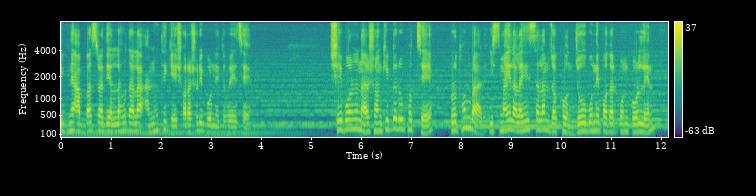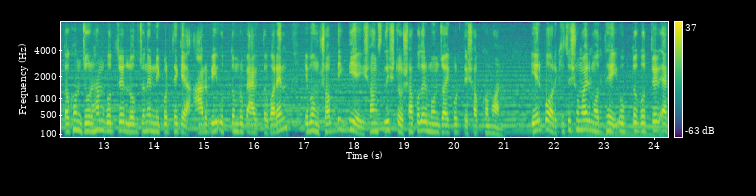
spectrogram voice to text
ইবনে আব্বাস রাদি আল্লাহ তালা আনহু থেকে সরাসরি বর্ণিত হয়েছে। সে বর্ণনার সংক্ষিপ্ত রূপ হচ্ছে, প্রথমবার ইসমাইল আলাহিসাল্লাম যখন যৌবনে পদার্পণ করলেন, তখন জুরহাম গোত্রের লোকজনের নিকট থেকে আরবি উত্তম রূপে আয়ত্ত করেন এবং সব দিক দিয়েই সংশ্লিষ্ট সকলের মন জয় করতে সক্ষম হন। এরপর কিছু সময়ের মধ্যেই উক্ত গোত্রের এক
